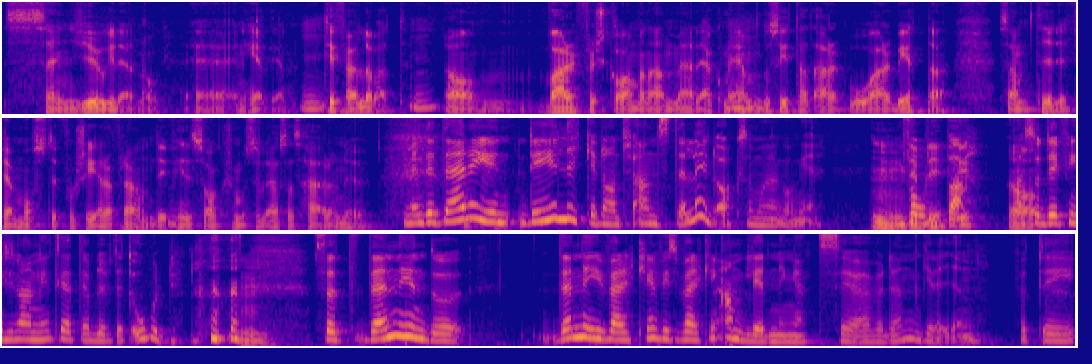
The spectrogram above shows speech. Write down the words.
Sen ljuger den nog eh, en hel del. Till följd av att, ja, varför ska man anmäla? Jag kommer ändå sitta ar- och arbeta samtidigt. För jag måste forcera fram. Det finns saker som måste lösas här och nu. Men det där är ju, det är ju likadant för anställda idag också många gånger. Mm, det Vobba. blir- det- ja. Alltså det finns ju en anledning till att det har blivit ett ord. Så att den är ändå, den är ju verkligen, det finns verkligen anledning att se över den grejen. För att det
